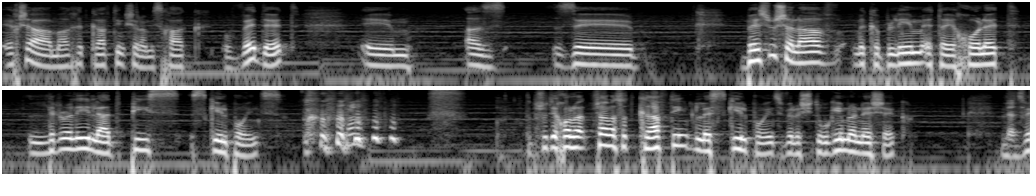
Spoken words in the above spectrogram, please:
איך שהמערכת crafting של המשחק עובדת, אמ, אז זה... באיזשהו שלב מקבלים את היכולת literally להדפיס skill points. אתה פשוט יכול, אפשר לעשות crafting ל skill points ולשדרוגים לנשק. ו...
